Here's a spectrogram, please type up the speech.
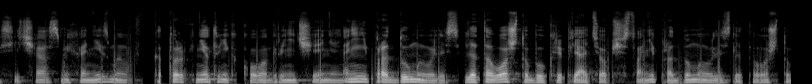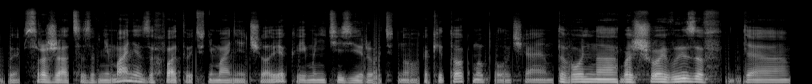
сейчас механизмы, в которых нет никакого ограничения. Они не продумывались для того, чтобы укреплять общество, они продумывались для того, чтобы сражаться за внимание, захватывать внимание человека и монетизировать. Но как итог мы получаем довольно большой вызов для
